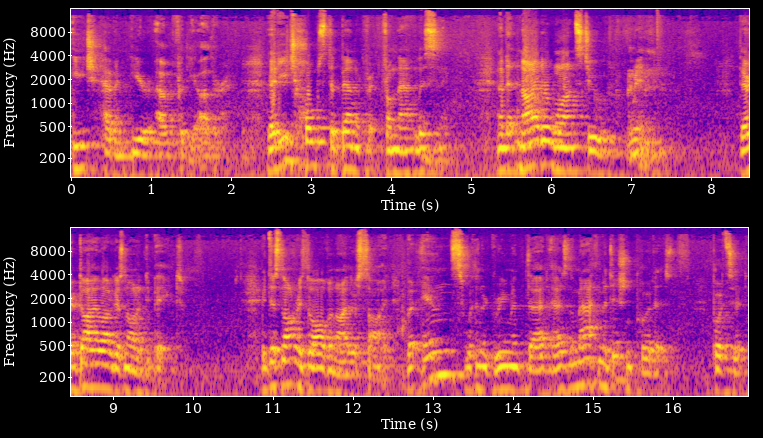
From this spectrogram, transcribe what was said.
each have an ear out for the other, that each hopes to benefit from that listening, and that neither wants to win. Their dialogue is not a debate. It does not resolve on either side, but ends with an agreement that, as the mathematician put it, puts it,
